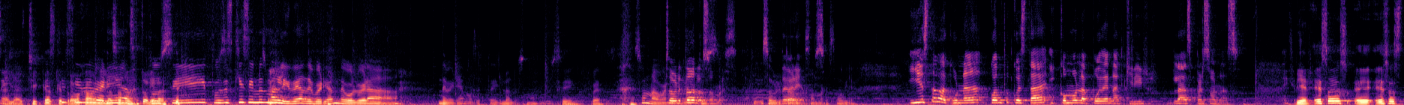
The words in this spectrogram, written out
a las chicas que, trabajaban en las zonas de pues tolerancia. Pues sí, pues es que sí no es mala idea, deberían de volver a... Deberíamos de pedirlo a los novios. Sí, pues. Es una buena Sobre todo a los hombres. Sobre todo a los hombres, obvio. ¿Y esta vacuna cuánto cuesta y cómo la pueden adquirir las personas? Bien, eso es, eh, eso es,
